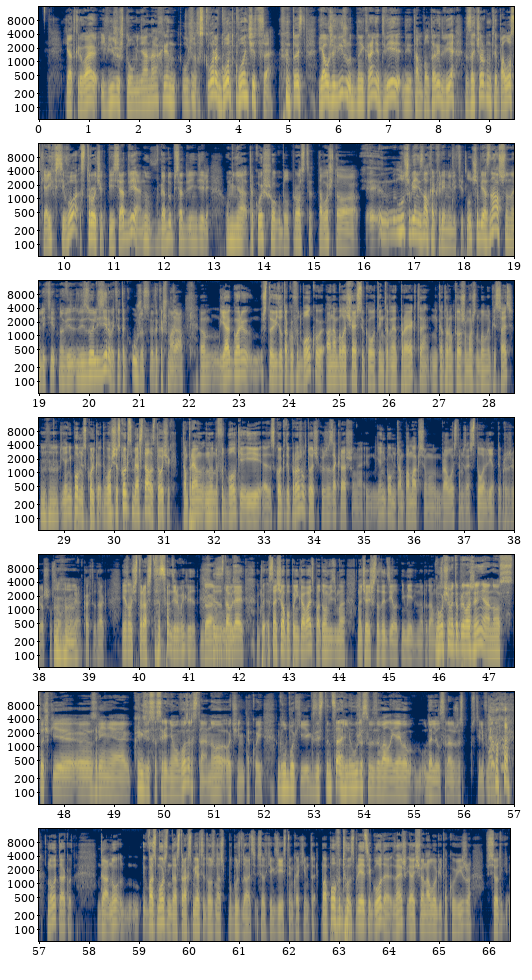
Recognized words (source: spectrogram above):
я открываю и вижу, что у меня нахрен Ужас. скоро год кончится. То есть я уже вижу на экране две, там полторы-две зачеркнутые полоски, а их всего строчек 52, ну, в году 52 недели. У меня такой шок был просто от того, что э, лучше бы я не знал, как время летит. Лучше бы я знал, что оно летит, но ви- визуализировать это ужас, это кошмар. Да. Эм, Я говорю, что видел такую футболку. Она была частью какого-то интернет-проекта, на котором тоже можно было написать. Я не помню, сколько... В общем, сколько тебе осталось точек? Там прям ну, на футболке. И э, сколько ты прожил точек, уже закрашено. Я не помню, там по максимуму бралось, там, не знаю, 100 лет ты проживешь, условно говоря. Как-то так. И это очень страшно, на самом деле, выглядит. Да, и ужас. заставляет п- сначала попаниковать, потом, видимо, начать что-то делать немедленно, потому Ну, в общем, что... это приложение, оно с точки э, зрения кризиса среднего возраста, оно очень такой глубокий экзистенциальный ужас вызывало. Я его удалил сразу же с телефона. Ну, вот так вот. Да, ну, возможно, да, страх смерти должен нас побуждать все-таки к действиям каким-то. По поводу восприятия года, знаешь, я еще аналогию такую вижу. Все-таки,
